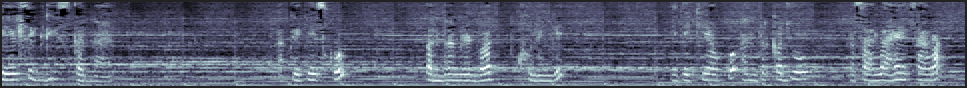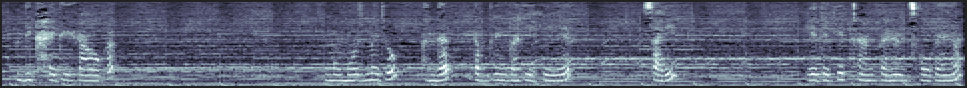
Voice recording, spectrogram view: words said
तेल से ग्रीस करना है। अब देखिए इसको 15 मिनट बाद खोलेंगे। ये देखिए आपको अंदर का जो मसाला है सारा दिखाई दे रहा होगा। मोमोज में जो अंदर डम्पलिंग भरी हुई है, सारी, ये देखिए ट्रांसपेरेंट्स हो गए हैं।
